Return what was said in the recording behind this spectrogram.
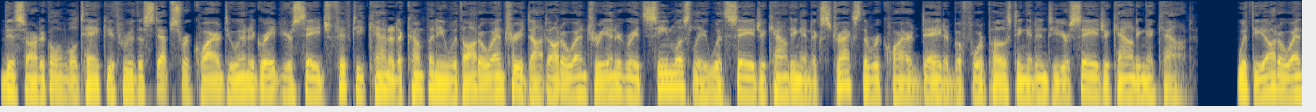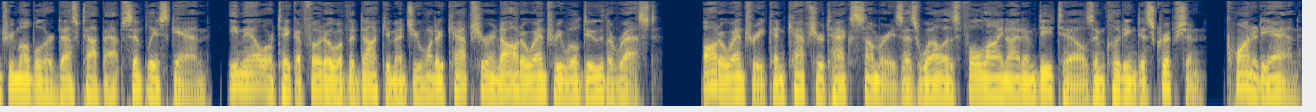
This article will take you through the steps required to integrate your Sage 50 Canada company with AutoEntry. AutoEntry integrates seamlessly with Sage Accounting and extracts the required data before posting it into your Sage Accounting account. With the AutoEntry mobile or desktop app simply scan, email or take a photo of the document you want to capture and AutoEntry will do the rest. AutoEntry can capture tax summaries as well as full line item details including description, quantity and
